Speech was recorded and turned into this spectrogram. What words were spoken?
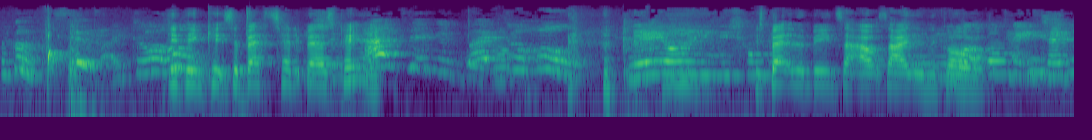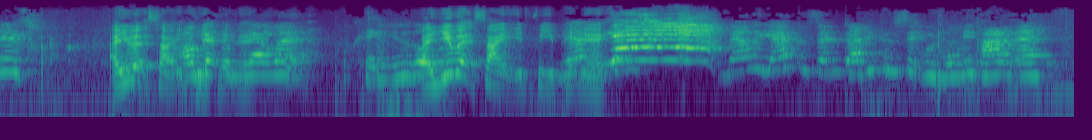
I'm gonna sit right there. Do you think it's the best teddy bear's picnic? I'm taking right to home. Naomi, this It's better than being sat outside in the cold. Are you excited I'll for your picnic? now. Eh. Okay, you go. Are you excited for your picnic? yeah. Now, yeah, because then Daddy can sit with Mummy, can't he?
